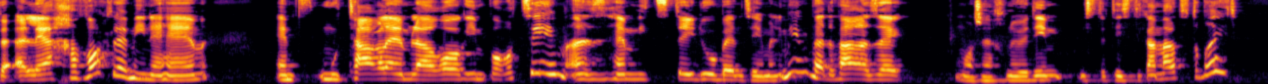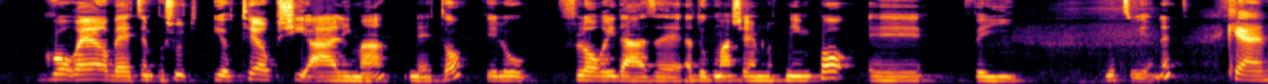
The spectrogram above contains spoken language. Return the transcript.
לבעלי החוות למיניהם הם, מותר להם להרוג אם פורצים, אז הם יצטיידו באמצעים אלימים, והדבר הזה, כמו שאנחנו יודעים מסטטיסטיקה מארצות הברית, גורר בעצם פשוט יותר פשיעה אלימה, נטו, כאילו פלורידה זה הדוגמה שהם נותנים פה, אה, והיא מצוינת. כן.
